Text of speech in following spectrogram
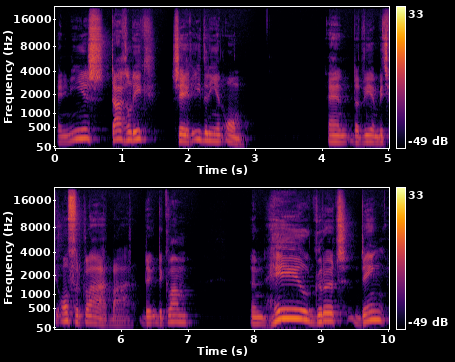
En ineens, tegelijk, zeeg iedereen om. En dat weer een beetje onverklaarbaar. Er, er kwam een heel grut ding,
